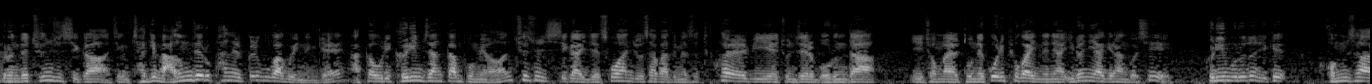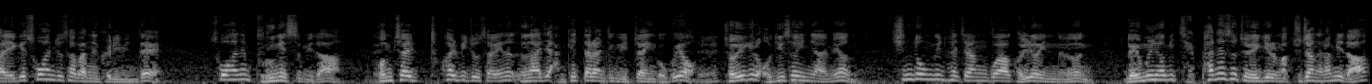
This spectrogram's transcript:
그런데 최순실 씨가 지금 자기 마음대로 판을 끌고 가고 있는 게 아까 우리 그림 잠깐 보면 최순실 씨가 이제 소환 조사 받으면서 특활비의 존재를 모른다. 이 정말 돈에 꼬리표가 있느냐 이런 이야기를 한 것이 그림으로는 이렇게 검사에게 소환 조사 받는 그림인데 소환은 불응했습니다. 검찰 특활비 조사에는 응하지 않겠다라는 지금 입장인 거고요. 네. 저 얘기를 어디서 했냐면 신동빈 회장과 걸려 있는 뇌물 혐의 재판에서 저 얘기를 막 주장을 합니다.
